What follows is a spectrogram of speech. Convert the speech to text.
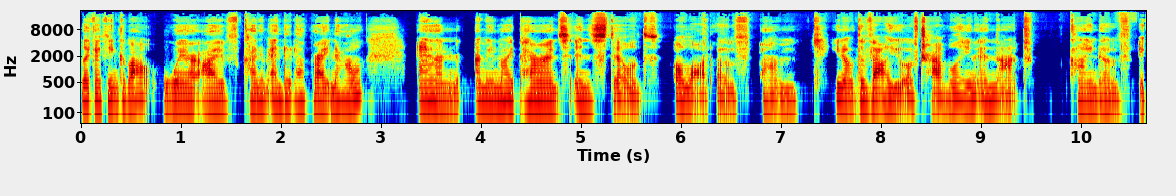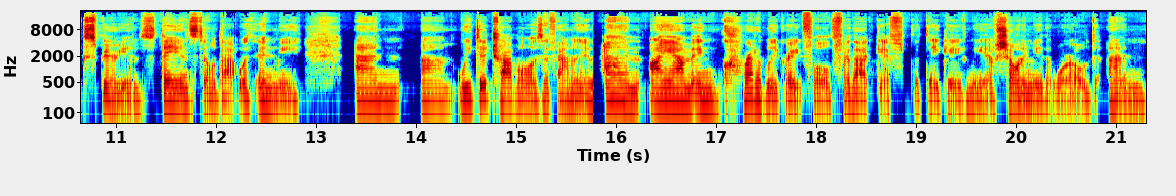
Like I think about where I've kind of ended up right now. And I mean, my parents instilled a lot of, um, you know, the value of traveling and that kind of experience. They instilled that within me. And um, we did travel as a family. And I am incredibly grateful for that gift that they gave me of showing me the world and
